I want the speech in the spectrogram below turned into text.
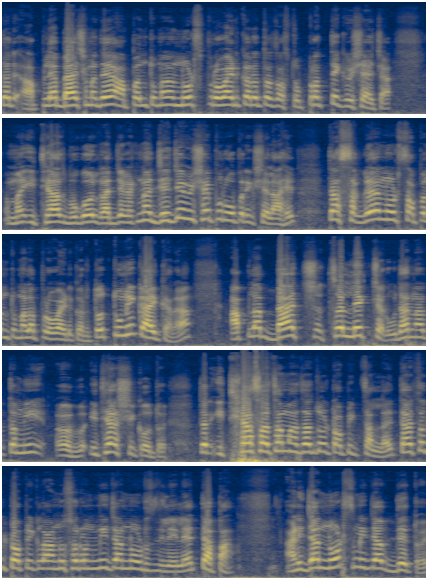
तर आपल्या बॅचमध्ये आपण तुम्हाला नोट्स प्रोव्हाइड करतच असतो प्रत्येक विषयाच्या. मग इतिहास भूगोल राज्यघटना जे जे विषय पूर्वपरीक्षेला आहेत त्या सगळ्या नोट्स आपण तुम्हाला प्रोव्हाइड करतो. तुम्ही काय करा आपला बॅचचं लेक्चर उदाहरणार्थ मी इतिहास शिकवतोय. तर इतिहासाचा माझा जो टॉपिक चाललाय त्याच टॉपिकला अनुसरून मी ज्या नोट्स दिलेल्या आहेत त्या पहा. आणि ज्या नोट्स मी ज्या देतोय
